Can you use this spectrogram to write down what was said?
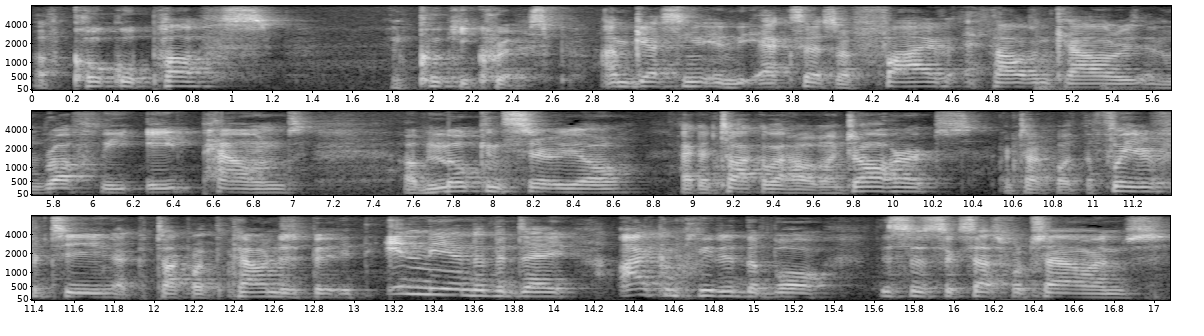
of Cocoa Puffs and Cookie Crisp. I'm guessing in the excess of 5,000 calories and roughly 8 pounds of milk and cereal. I can talk about how my jaw hurts, I can talk about the flavor fatigue, I can talk about the poundage, but in the end of the day, I completed the bowl. This is a successful challenge.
